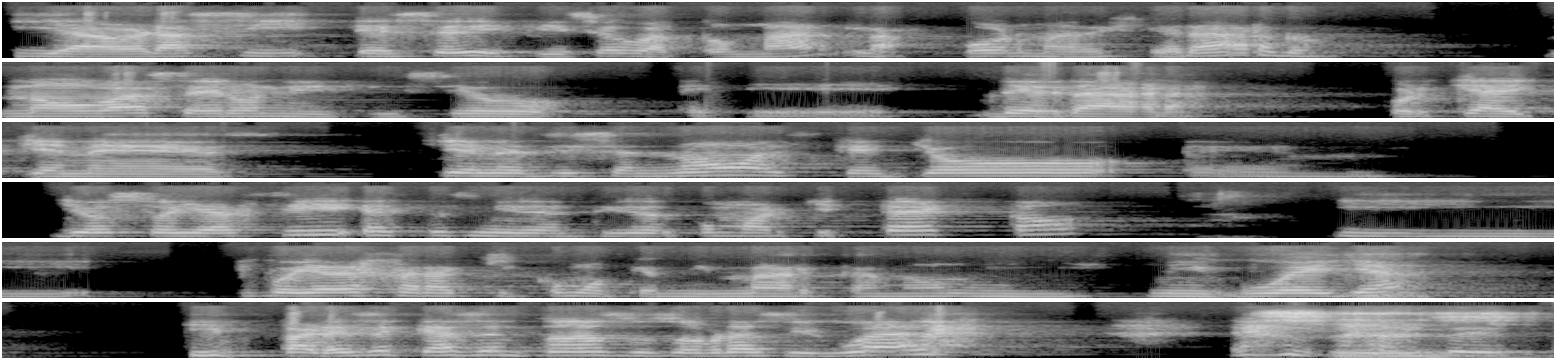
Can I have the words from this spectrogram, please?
Y ahora sí, ese edificio va a tomar la forma de Gerardo. No va a ser un edificio eh, de Dara, porque hay quienes, quienes dicen, no, es que yo, em, yo soy así, esta es mi identidad como arquitecto y, voy a dejar aquí como que mi marca, ¿no? Mi, mi huella. Y parece que hacen todas sus obras igual. Entonces,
